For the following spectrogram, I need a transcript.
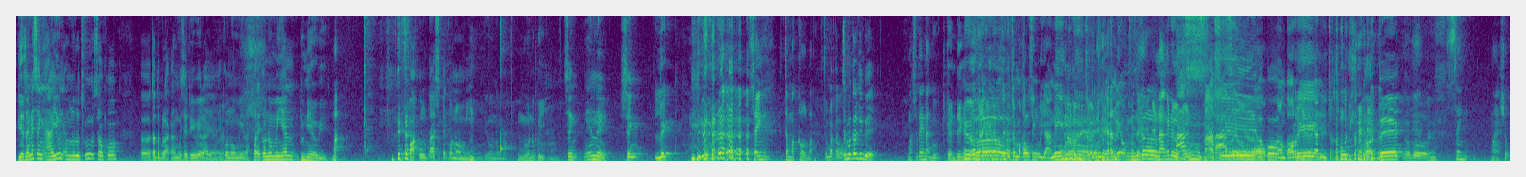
Biasanya sing ayu nek menurutku saka eh, tetep lah kampusnya dhewe lah ya, ekonomi lah. Perekonomian duniawi. Mak fakultas ekonomi. Ekonomi. ngono kuwi. Sing ngene. Sing lek Sing cemekel, Pak. cemekel. Cemekel ki be. Maksudnya enak gue digandeng. Oh, sing cemekel sing liyane. Cemekel liyane opo. Cemekel Enak ngono lho. tas, tase, opo, apa montore kan dicekel iso. tote bag apa. Sing masuk.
